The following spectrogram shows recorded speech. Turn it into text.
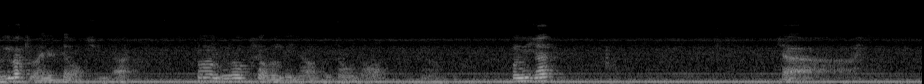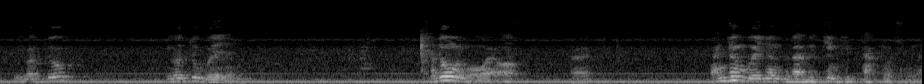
여기밖에 맞을 데가 없습니다. 그러면 이렇게 오면 되죠. 이 정도. 그럼 회전. 자, 이것도 이것도 무회전입니다. 자동으로 먹어요. 네. 완전 무회전보다 느낌 딱 좋습니다.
